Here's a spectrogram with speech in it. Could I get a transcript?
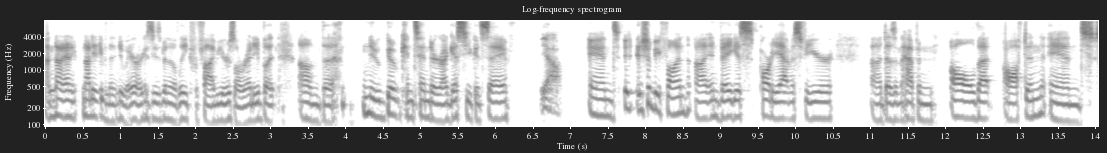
not not even the new era because he's been in the league for five years already, but um, the new goat contender, I guess you could say. Yeah, and it, it should be fun uh, in Vegas. Party atmosphere uh, doesn't happen all that often, and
